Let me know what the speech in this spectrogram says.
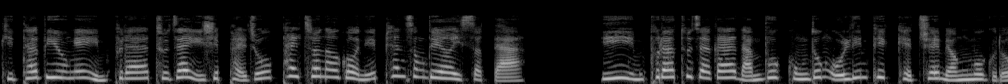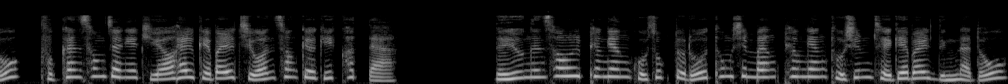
기타 비용의 인프라 투자 28조 8천억 원이 편성되어 있었다. 이 인프라 투자가 남북 공동 올림픽 개최 명목으로 북한 성장에 기여할 개발 지원 성격이 컸다. 내용은 서울 평양 고속도로 통신망 평양 도심 재개발 능라도,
